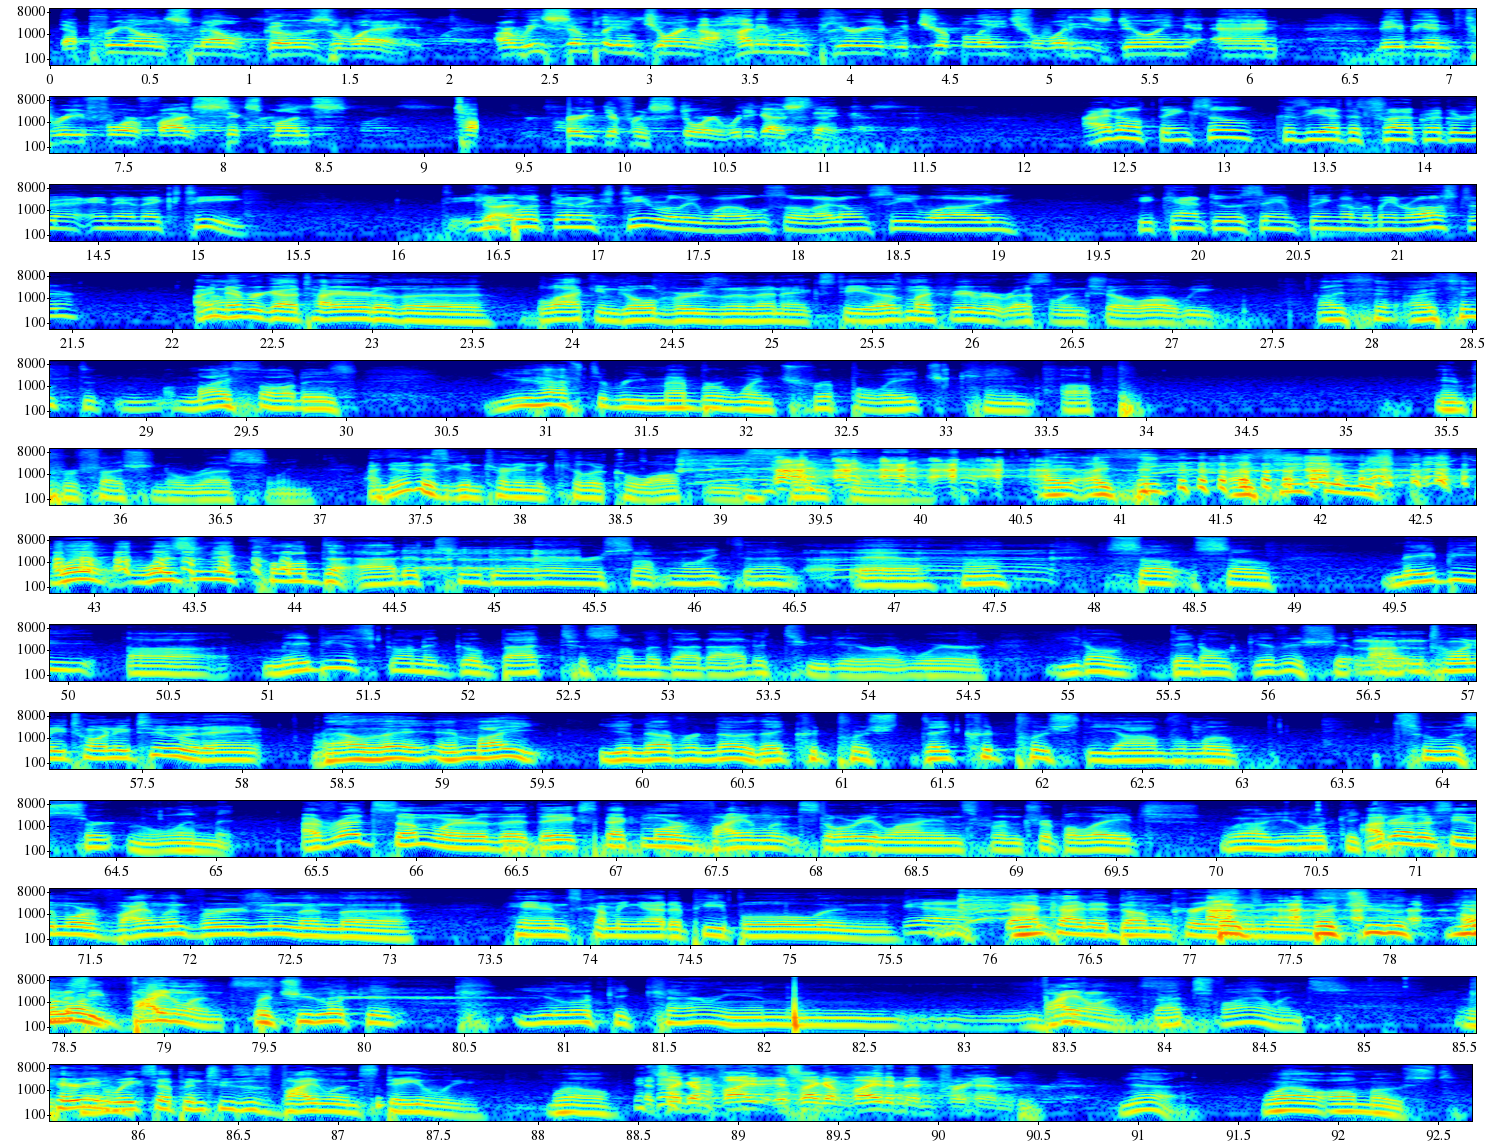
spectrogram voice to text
that pre owned smell goes away. Are we simply enjoying a honeymoon period with Triple H for what he's doing? And maybe in three, four, five, six months, talk a very different story. What do you guys think? I don't think so because he has a track record in in NXT. He Okay. booked NXT really well, so I don't see why he can't do the same thing on the main roster. I never got tired of the black and gold version of NXT. That was my favorite wrestling show all week. I think I think that my thought is you have to remember when Triple H came up in professional wrestling. I knew this was going to turn into Killer Kowalski or something. I, I think I think it was what wasn't it called the Attitude Era or something like that? yeah. Huh? So so maybe uh, maybe it's going to go back to some of that Attitude Era where you don't they don't give a shit. Not what- in 2022, it ain't. Well, they it might. You never know. They could push. They could push the envelope to a certain limit. I've read somewhere that they expect more violent storylines from Triple H. Well, you look at. I'd rather see the more violent version than the hands coming out of people and Yeah. that kind of dumb craziness. but you. I you want to see violence. But you look at. You look at Karrion and. Violence. That's violence. Karrion okay? wakes up and chooses violence daily. Well, It's like a vit- It's like a vitamin for him. yeah. Well, almost.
